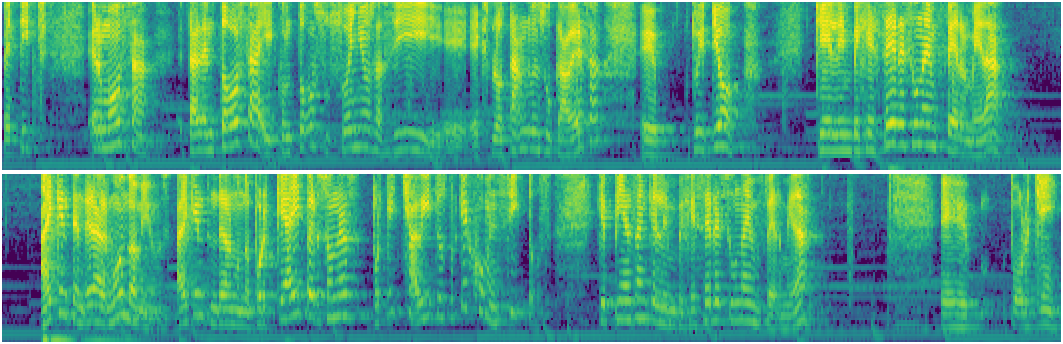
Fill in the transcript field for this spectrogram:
petit, hermosa, talentosa y con todos sus sueños así eh, explotando en su cabeza, eh, tuiteó que el envejecer es una enfermedad. Hay que entender al mundo, amigos. Hay que entender al mundo. Porque hay personas, porque hay chavitos, porque hay jovencitos que piensan que el envejecer es una enfermedad. Eh, ¿Por qué?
